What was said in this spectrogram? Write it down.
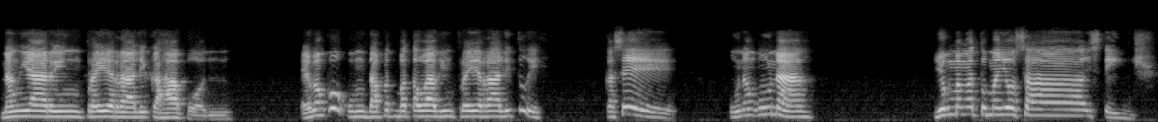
nangyaring prayer rally kahapon, ewan ko kung dapat ba tawaging prayer rally to eh. Kasi unang-una, yung mga tumayo sa stage,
